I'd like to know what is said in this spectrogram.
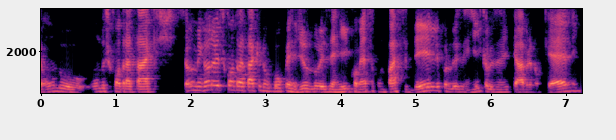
um, do, um dos contra-ataques, se eu não me engano, esse contra-ataque do gol perdido do Luiz Henrique começa com um passe dele para o Luiz Henrique, o Luiz Henrique abre no Kevin.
